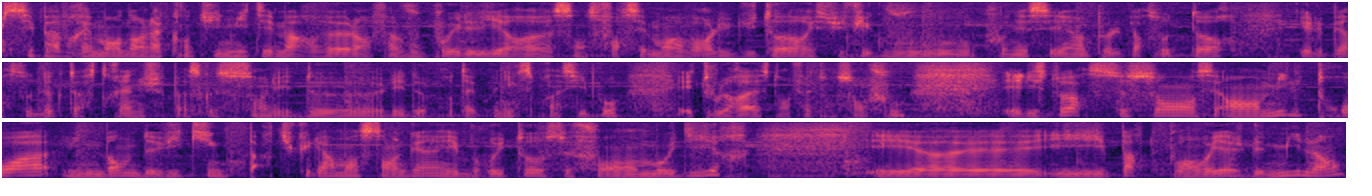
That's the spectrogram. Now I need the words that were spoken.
c'est pas vraiment dans la continuité Marvel, enfin vous pouvez le lire euh, sans forcément avoir lu du Thor, il suffit que vous connaissez un peu le perso de Thor et le perso de Doctor Strange parce que ce sont les deux, les deux protagonistes principaux. Et tout le reste en fait on s'en fout. Et l'histoire ce sont en 1003 une bande de vikings particulièrement sanguins et brutaux se font maudire et euh, ils partent pour un voyage de 1000 ans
